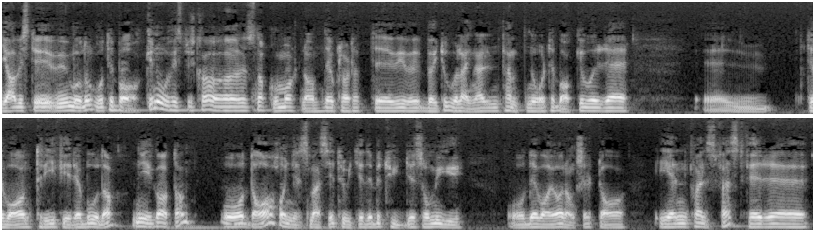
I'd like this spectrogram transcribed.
Ja, hvis du, Vi må nå gå tilbake nå hvis vi skal snakke om martnan. Det er jo klart at eh, Vi bør ikke gå lenger enn 15 år tilbake hvor eh, eh det var tre-fire boder nye gatene. Og da handelsmessig tror jeg ikke det betydde så mye. Og det var jo arrangert da en kveldsfest for, eh,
